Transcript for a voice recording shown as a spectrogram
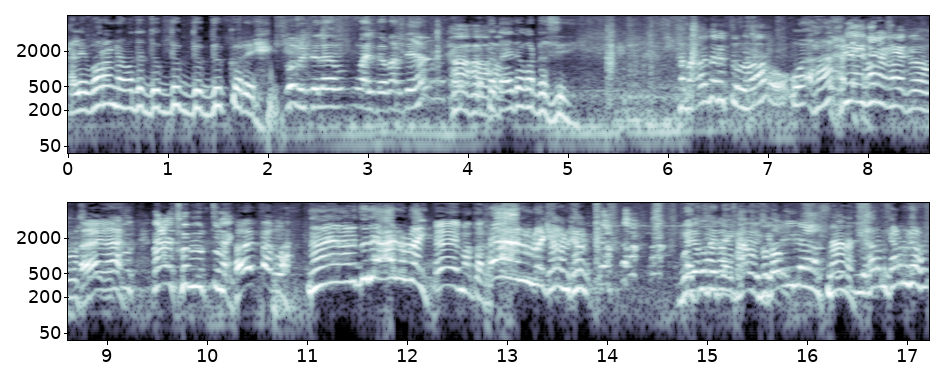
খালি ফরানটার মধ্যে দুক দুক দুক দুক করে। হ্যাঁ হ্যাঁ তাই তো করতেছি। ভালো করে তুলো ও- ও- হ্যাঁ এই ঘরে রাখো আরে ছবি উঠতো না না না না তুলে আইলো ভাই আইলো ভাই খারান খারান এই তুলে ভাই খারান তো দাও না। না খারান খারান খারান।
